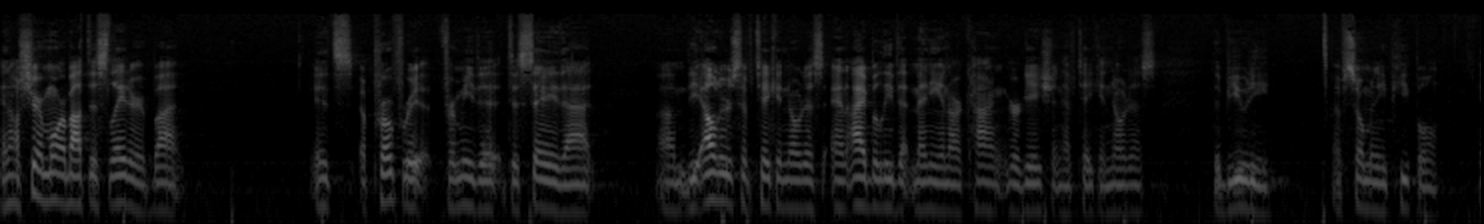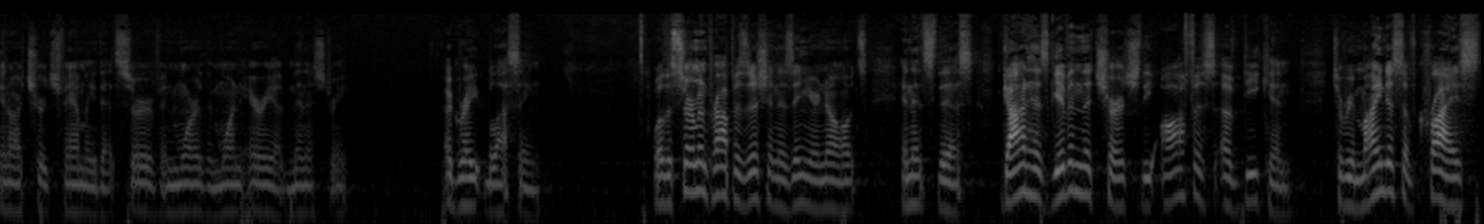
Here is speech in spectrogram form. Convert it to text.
And I'll share more about this later, but it's appropriate for me to, to say that um, the elders have taken notice, and I believe that many in our congregation have taken notice the beauty of so many people in our church family that serve in more than one area of ministry. A great blessing. Well, the sermon proposition is in your notes, and it's this God has given the church the office of deacon to remind us of Christ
